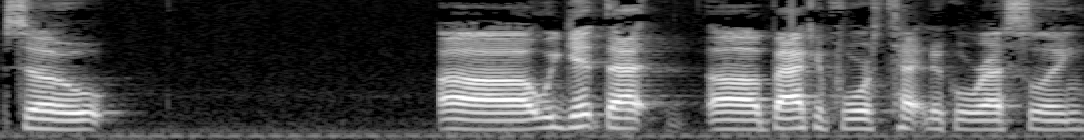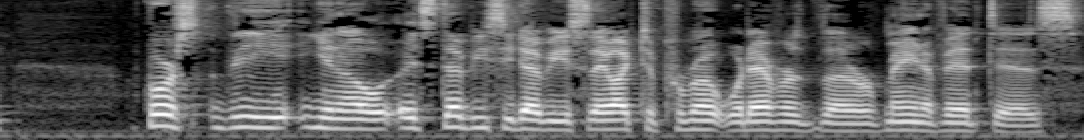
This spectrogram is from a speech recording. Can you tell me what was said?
so uh, we get that uh, back and forth technical wrestling. Of course, the you know it's WCW, so they like to promote whatever their main event is.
